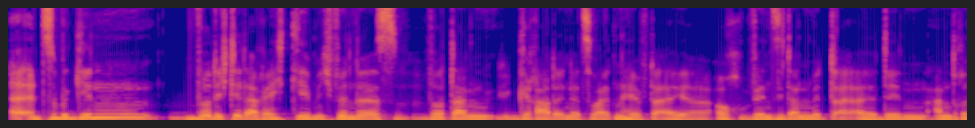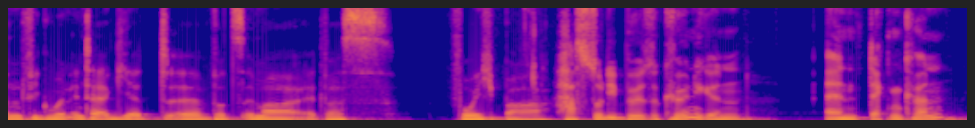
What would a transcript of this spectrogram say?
Äh, zu Beginn würde ich dir da recht geben. Ich finde, es wird dann gerade in der zweiten Hälfte, äh, auch wenn sie dann mit äh, den anderen Figuren interagiert, äh, wird es immer etwas furchtbar. Hast du die böse Königin entdecken können?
